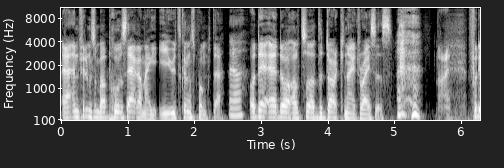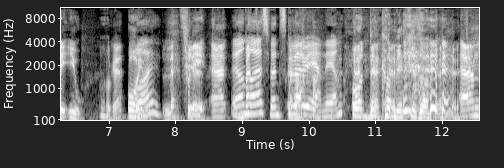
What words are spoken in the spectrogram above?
Eh, en film som bare provoserer meg i utgangspunktet. Ja. Og det er da altså The Dark Night Rises. Nei. Fordi jo. Okay. Og jo. Fordi eh, Ja, nå er jeg spent. Skal vi være uenige igjen? Og det kan virke sånn. Um,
